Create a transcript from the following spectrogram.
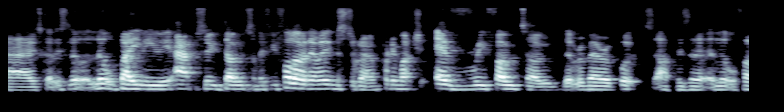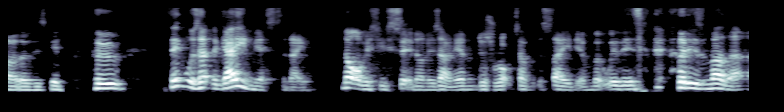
Uh, he's got this little little baby absolutely dotes on. If you follow him on Instagram, pretty much every photo that Romero puts up is a, a little photo of his kid, who I think was at the game yesterday. Not obviously sitting on his own, he hadn't just rocked up at the stadium, but with his with his mother.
